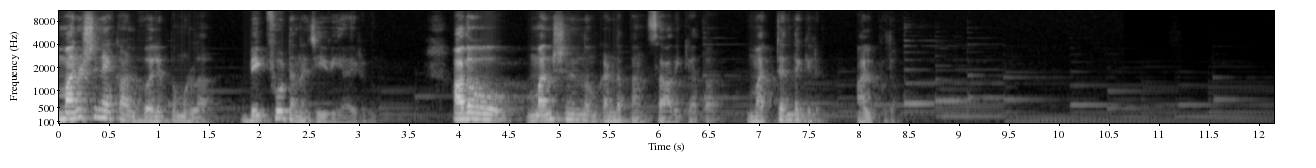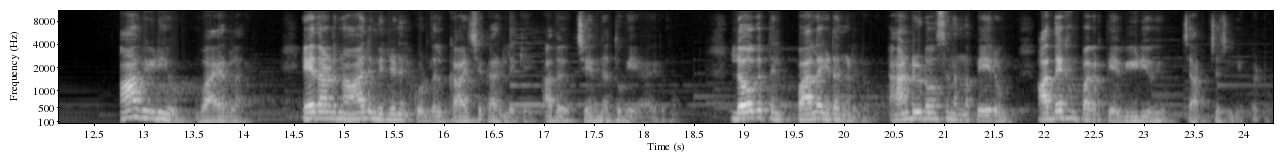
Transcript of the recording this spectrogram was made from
മനുഷ്യനേക്കാൾ വലുപ്പമുള്ള ബിഗ് ഫുട്ട് എന്ന ജീവിയായിരുന്നു. അതോ മനുഷ്യനെന്നും കണ്ടെത്താൻ സാധിക്കാത്ത മറ്റെന്തെങ്കിലും അത്ഭുതം? ആ വീഡിയോ വൈറലായി. ഏതാണ്ട് നാല് മില്യണിൽ കൂടുതൽ കാഴ്ചക്കാരിലേക്ക് അത് ചെന്നെത്തുകയായിരുന്നു. ലോകത്തിൽ പലയിടങ്ങളിലും ആൻഡ്രൂ ഡോസൺ എന്ന പേരും അദ്ദേഹം പകർത്തിയ വീഡിയോയും ചർച്ച ചെയ്യപ്പെട്ടു.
